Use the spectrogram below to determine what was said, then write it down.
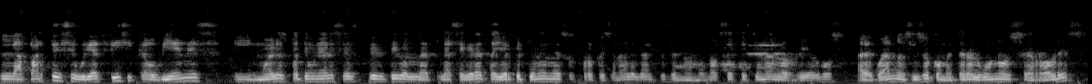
La parte de seguridad física o bienes inmuebles patrimoniales es, digo, la, la, ceguera taller que tienen esos profesionales de antes en donde no se gestionan los riesgos adecuados nos hizo cometer algunos errores.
